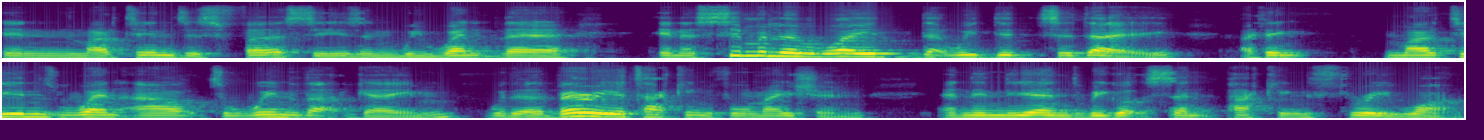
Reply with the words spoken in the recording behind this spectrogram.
in Martins' first season, we went there in a similar way that we did today. I think Martins went out to win that game with a very attacking formation. And in the end, we got sent packing 3 1.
